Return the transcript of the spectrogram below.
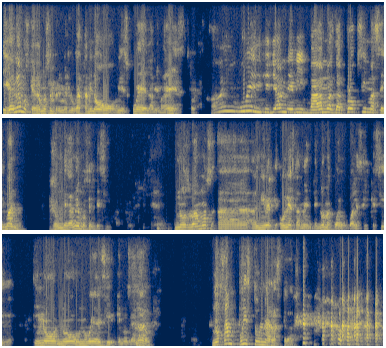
Y ganamos, quedamos en primer lugar también, no, mi escuela, mi maestro. Ay, güey, dije, ya me vi, vamos la próxima semana, donde ganemos el que sí. Nos vamos al nivel que, honestamente, no me acuerdo cuál es el que sigue. Y no, no, no voy a decir que nos ganaron. Nos han puesto una arrastrada.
